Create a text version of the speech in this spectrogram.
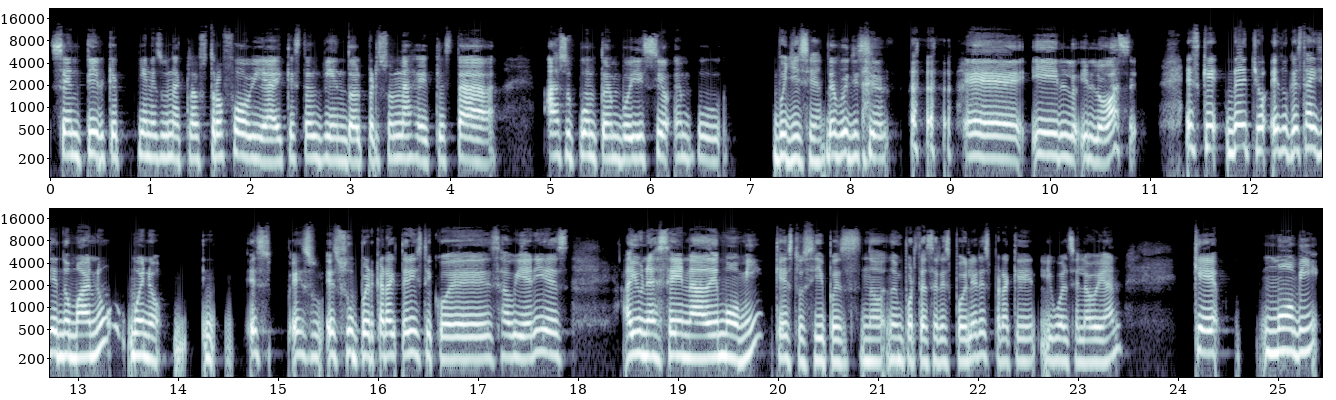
sentir que tienes una claustrofobia y que estás viendo al personaje que está a su punto de ebullición, embu- Bullición. de ebullición, eh, y, lo- y lo hace. Es que, de hecho, eso que está diciendo Manu, bueno, es es es súper característico de Xavier y es, hay una escena de Mommy, que esto sí, pues no, no importa hacer spoilers para que igual se la vean, que Mommy,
